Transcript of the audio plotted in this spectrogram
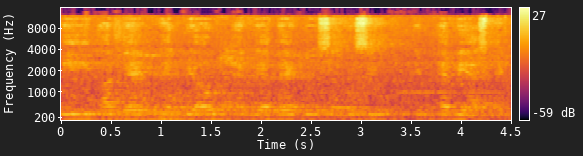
We are there to help you out and we are there to service you in every aspect.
